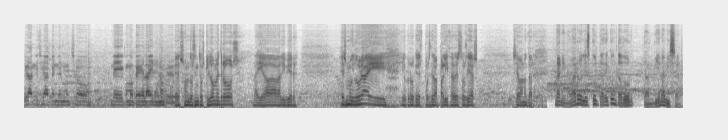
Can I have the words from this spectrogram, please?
grandes y va a depender mucho de cómo pegue el aire. ¿no? Eh, son 200 kilómetros, la llegada a Galibier es muy dura y yo creo que después de la paliza de estos días se va a notar. Dani Navarro, el escolta de Contador, también avisa.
